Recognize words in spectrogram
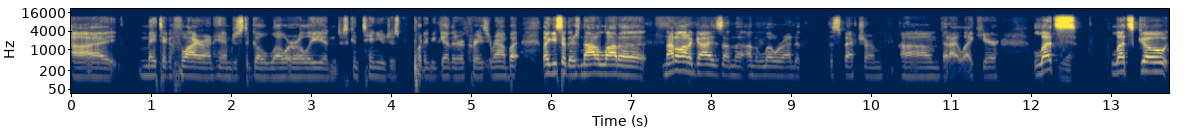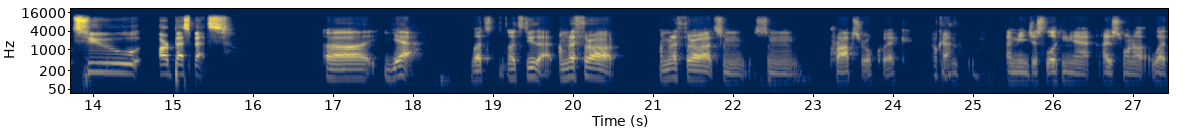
uh, may take a flyer on him just to go low early and just continue just putting together a crazy round. But like you said, there's not a lot of not a lot of guys on the on the lower end of the spectrum um, that I like here. Let's let's go to our best bets. Uh, yeah, let's let's do that. I'm gonna throw out. I'm gonna throw out some some props real quick. Okay. I mean, just looking at, I just want to let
